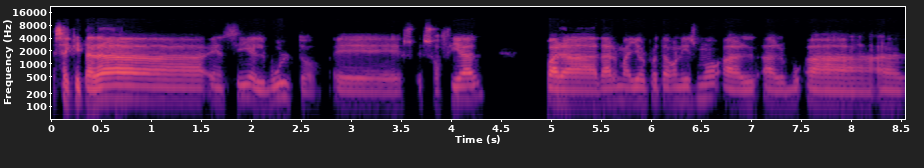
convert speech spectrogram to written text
se quitará en sí el bulto eh, social para dar mayor protagonismo al, al,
